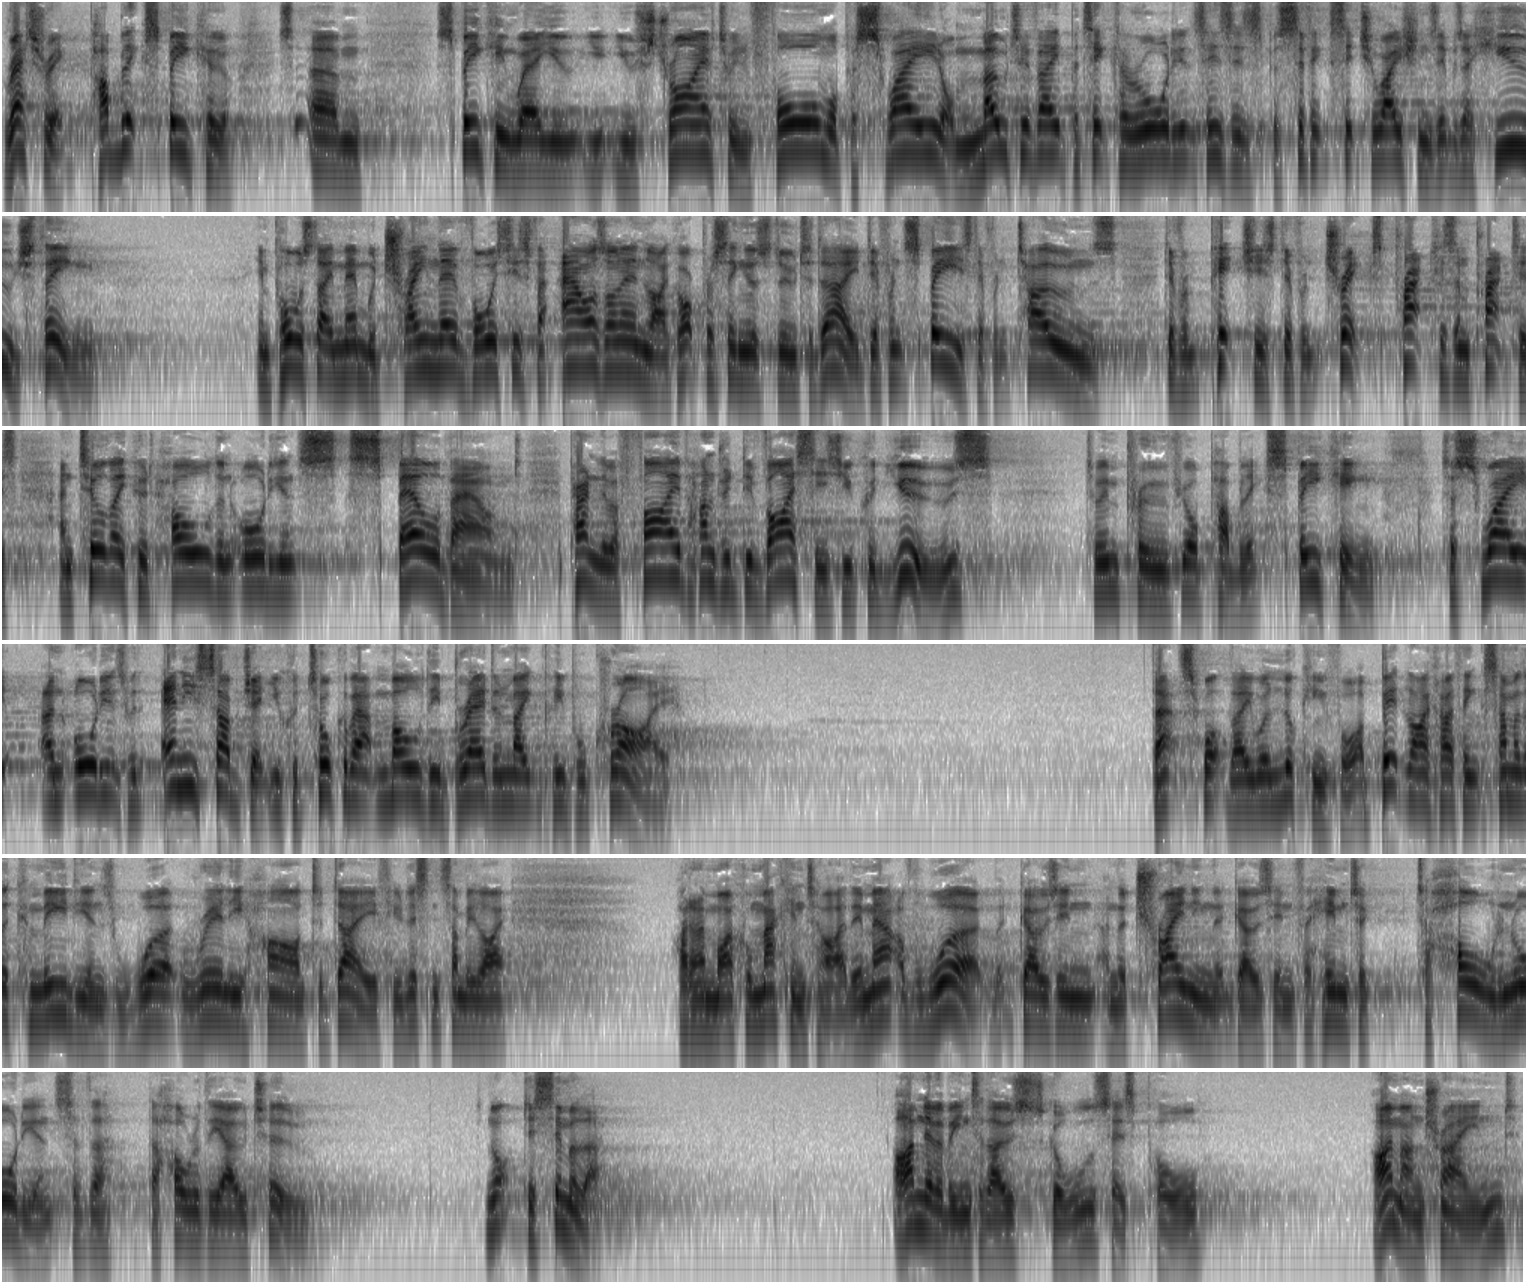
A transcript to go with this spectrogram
Rhetoric, public speaker, um, speaking where you, you, you strive to inform or persuade or motivate particular audiences in specific situations. It was a huge thing. In Paul's day, men would train their voices for hours on end, like opera singers do today. Different speeds, different tones, different pitches, different tricks, practice and practice, until they could hold an audience spellbound. Apparently, there were 500 devices you could use to improve your public speaking. To sway an audience with any subject, you could talk about mouldy bread and make people cry. That's what they were looking for. A bit like I think some of the comedians work really hard today. If you listen to somebody like, I don't know, Michael McIntyre, the amount of work that goes in and the training that goes in for him to, to hold an audience of the, the whole of the O2. It's not dissimilar. I've never been to those schools, says Paul. I'm untrained.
